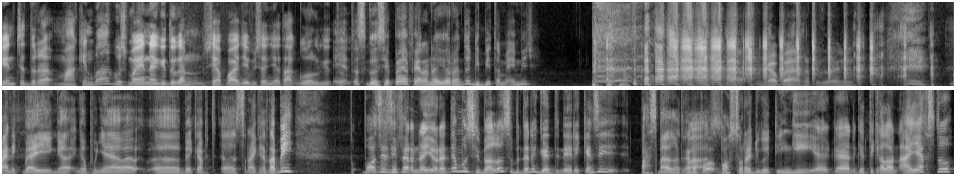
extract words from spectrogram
Kane cedera, makin bagus mainnya gitu kan. Siapa aja bisa nyetak gol gitu. Ya, terus gosipnya Fernando Llorente di sama MU. Enggak, enggak banget itu anjir. Panik bayi, nggak nggak punya eh, backup eh, striker. Tapi posisi Fernando Llorente musim lalu sebenarnya gantiin Kane sih pas banget karena Pas. po- posturnya juga tinggi ya kan. Ketika lawan Ajax tuh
